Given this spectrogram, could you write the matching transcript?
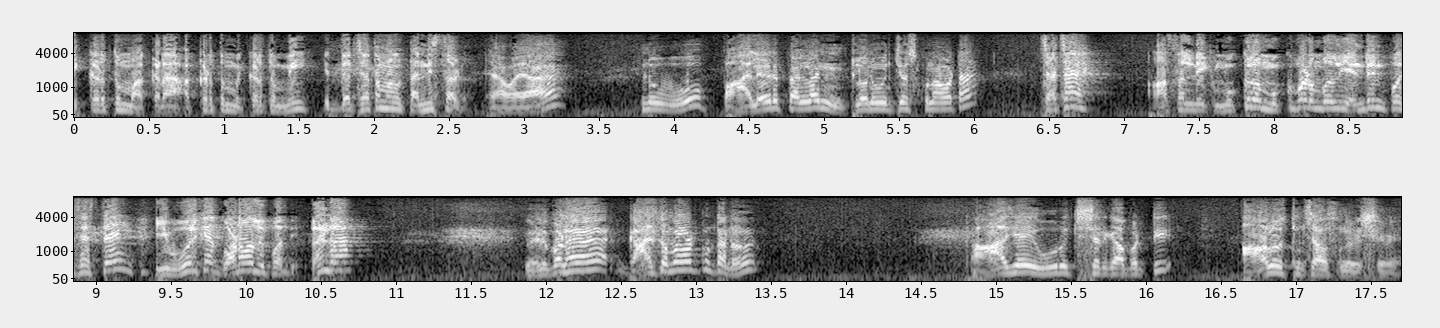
ఇక్కడ తుమ్ము అక్కడ అక్కడ తుమ్ము ఇక్కడ తుమ్మి. ఇద్దరు చేత మనం తన్నిస్తాడు. ఏవయా నువ్వు పాలేరు పెళ్ళని ఇంట్లోనే ఉంచేసుకున్నావట? చచా అసలు నీకు ముక్కులో ముక్కుపడం బదులు ఎండిని పోసేస్తే ఈ ఊరికే గొడవలు ఇబ్బంది రండ్రా. వెళ్ళిపడే గాలితో మాట్లాడుకుంటాను. రాజా ఈ ఊరు వచ్చేసారు కాబట్టి ఆలోచించాల్సిన విషయమే.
